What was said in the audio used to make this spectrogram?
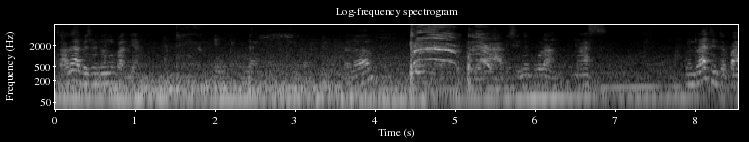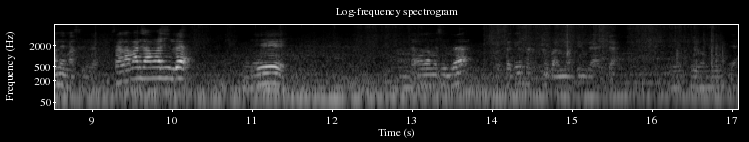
Soalnya habis minum obat ya. Dalam. Ya habis ini pulang. Mas. Indra di depannya Mas Indra. Salaman sama Mas Indra. Ye. Salaman sama Mas Indra. Terus depan Mas Indra aja. Ya.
